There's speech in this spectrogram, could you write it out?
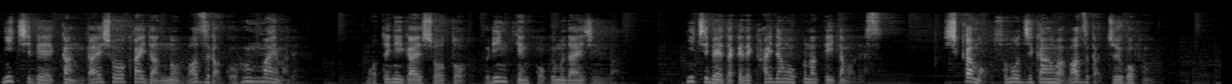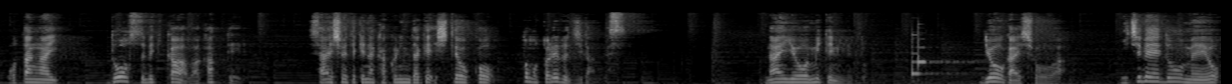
日米韓外相会談のわずか5分前まで、茂木外相とブリンケン国務大臣は、日米だけで会談を行っていたのです。しかもその時間はわずか15分。お互いどうすべきかは分かっている。最終的な確認だけしておこうとも取れる時間です。内容を見てみると、両外相は日米同盟を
